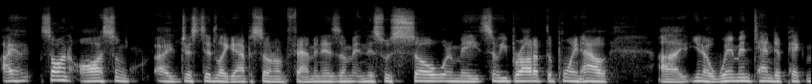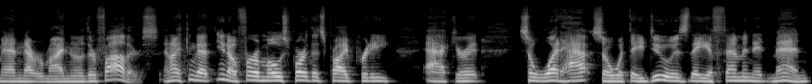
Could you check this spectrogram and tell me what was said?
I saw an awesome. I just did like an episode on feminism, and this was so amazing. So he brought up the point how, uh, you know, women tend to pick men that remind them of their fathers, and I think that you know, for a most part, that's probably pretty accurate. So what ha- So what they do is they effeminate men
